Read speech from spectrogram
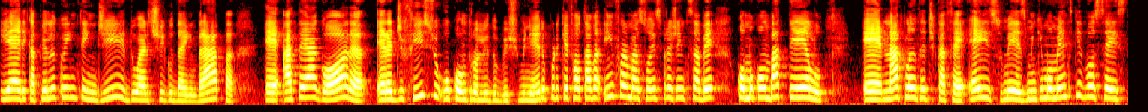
E, Érica, pelo que eu entendi do artigo da Embrapa, é, até agora era difícil o controle do bicho mineiro porque faltava informações para a gente saber como combatê-lo. É, na planta de café, é isso mesmo? Em que momento que vocês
